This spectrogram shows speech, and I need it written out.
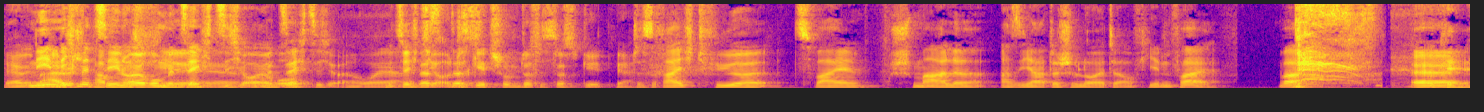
Ja, nee, Irish nicht mit 10 Euro, viel, mit 60 ja. Euro. Mit 60 Euro, ja. Mit 60 das, Euro. Das, geht schon, das, das, das geht, ja. Das reicht für zwei schmale asiatische Leute auf jeden Fall. Was? okay. Äh.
